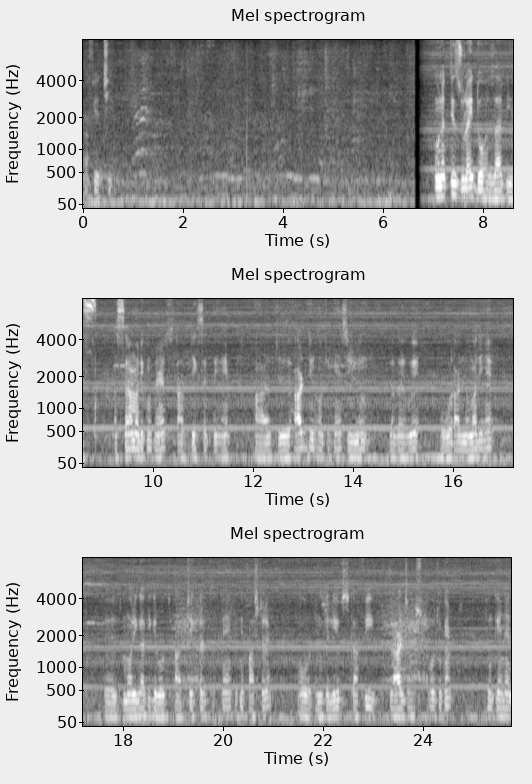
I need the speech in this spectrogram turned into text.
काफ़ी अच्छी है। उनतीस जुलाई 2020 अस्सलाम वालेकुम फ्रेंड्स, आप देख सकते हैं, आज आठ दिन हो चुके हैं, सीलिंग लगाए हुए, और आज नवा दिन है। मोरिंगा की ग्रोथ आप चेक कर सकते हैं कितनी फास्टर है और इनके लीव्स काफ़ी लार्ज हो चुके हैं, क्योंकि इन्हें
